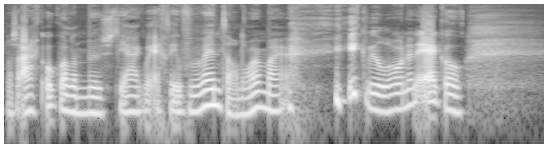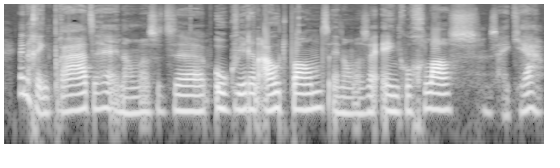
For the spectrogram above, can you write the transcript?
was eigenlijk ook wel een must. Ja, ik ben echt heel verwend dan hoor, maar ik wilde gewoon een airco. En dan ging ik praten en dan was het uh, ook weer een oud pand en dan was er enkel glas. Dan zei ik, ja,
